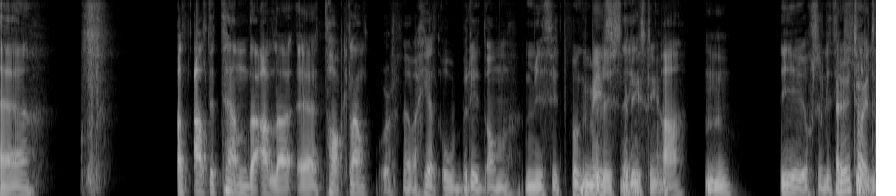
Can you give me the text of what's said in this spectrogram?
Mm. Eh, att alltid tända alla eh, taklampor. Jag var helt obrydd om mysigt punktbelysning. Ja, Mm. det är ju också lite Överhuvudtaget kill-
